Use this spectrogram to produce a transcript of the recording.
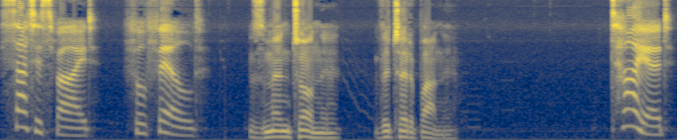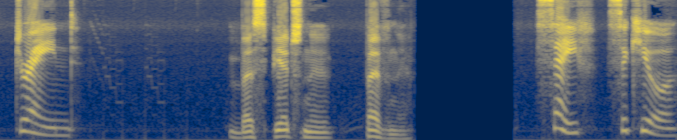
satisfied, fulfilled, zmęczony, wyczerpany, tired, drained, bezpieczny, pewny, safe, secure,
